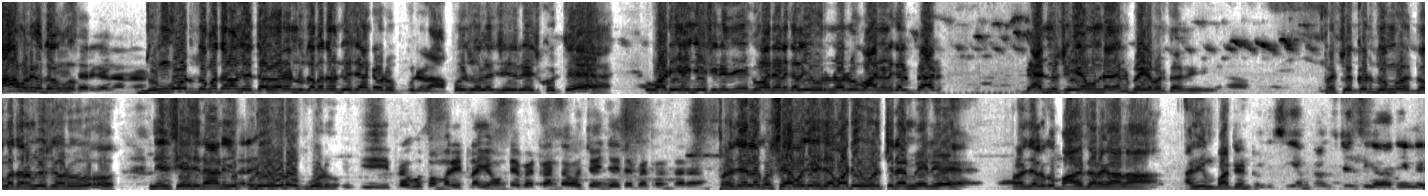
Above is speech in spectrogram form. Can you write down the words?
మామూలుగా దొంగ చేశారు కదా అన్న. దొంగోడు దొంగతనం చేస్తాడు వేరే నువ్వు దొంగతనం చేసా అంటే వాడు ఒప్పుకుంటాడా? పోలీసు వాళ్ళని చేతులు వేసి కొడితే వాడు ఏం చేసినది? వాని వెనకాల ఎవరున్నారు? వాని వెనకాల బ్యాడ్ బ్యాడ్ న్యూస్ ఏం ఉండదని బయటపడుతుంది ప్రతి ఒక్కడు దొంగ దొంగతనం చేసినాడు. నేను చేసినా అని ఎప్పుడు ఎవడు ఒప్పుకోడు. ఈ ప్రభుత్వం మరి ఇట్లాగే ఉంటే బెటర్ అంటావా? చేంజ్ అయితే బెటర్ అంటారా? ప్రజలకు సేవ చేసేవాడు ఎవరు వచ్చినా మేలే. ప్రజలకు బాగా జరగాల? అది ఇంపార్టెంట్ సీఎం కాన్స్టిట్యున్సీ కదా దీన్ని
